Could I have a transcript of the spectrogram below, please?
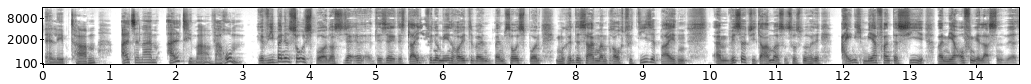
erlebt haben als in einem Ultima. Warum? Ja, wie bei einem Soulspawn. Das ist ja äh, das, ist ja das gleiche Phänomen heute beim, beim Soulspawn. Man könnte sagen, man braucht für diese beiden ähm, Wizards wie damals und Soulspawn heute eigentlich mehr Fantasie, weil mehr offen gelassen wird.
